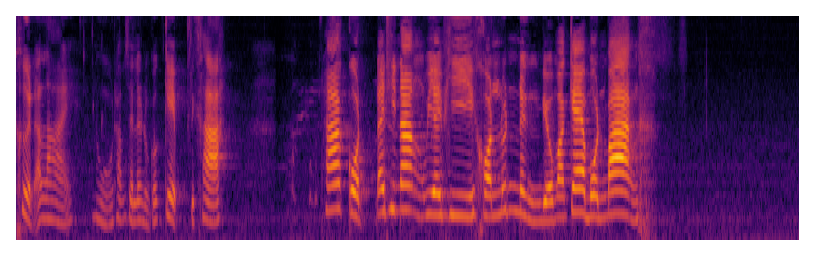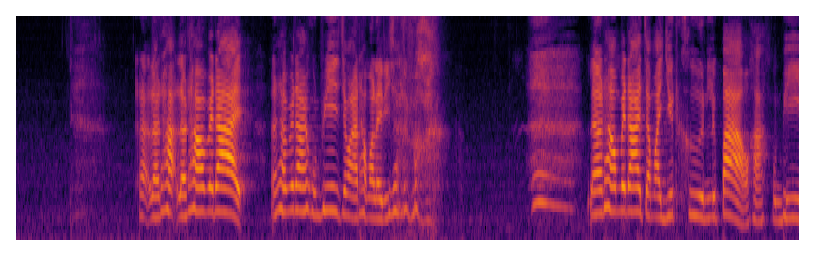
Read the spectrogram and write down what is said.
เขินอะไร หนูทำเสร็จแล้วหนูก็เก็บสิคะ ถ้ากดได้ที่นั่ง VIP คอนรุ่นหนึ่งเดี๋ยวมาแก้บนบ้าง แล้วถ้าแล้วถ้าไม่ได้ แล้วถ้าไม่ได้คุณพี่จะมาทำอะไรดิฉันหรือเปล่า แล้วถ้าไม่ได้จะมายึดคืนหรือเปล่าคะคุณพี่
